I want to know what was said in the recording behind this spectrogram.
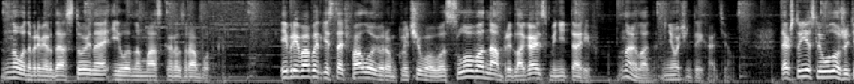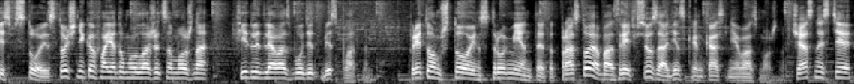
Ну вот, например, достойная Илона Маска разработка. И при попытке стать фолловером ключевого слова нам предлагают сменить тариф. Ну и ладно, не очень-то и хотелось. Так что если уложитесь в 100 источников, а я думаю уложиться можно, Фидли для вас будет бесплатным. При том, что инструмент этот простой, обозреть все за один скринкаст невозможно. В частности,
